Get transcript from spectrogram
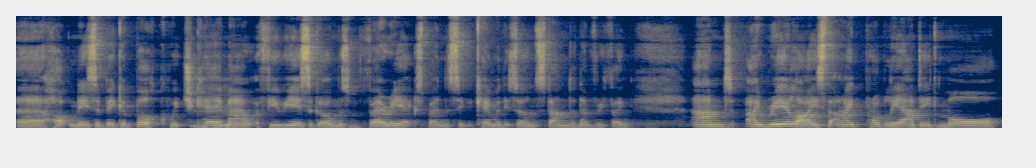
uh, Hockney's a Bigger Book, which came out a few years ago and was very expensive. It came with its own stand and everything. And I realised that I'd probably added more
